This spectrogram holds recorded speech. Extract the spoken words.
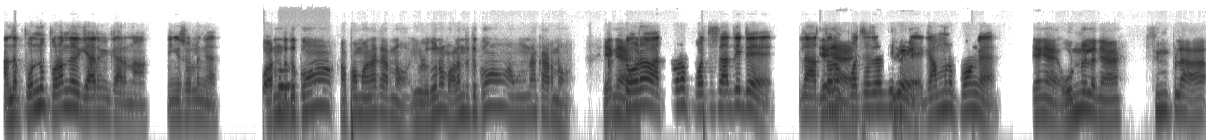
அந்த பொண்ணு பிறந்ததுக்கு யாருங்க காரணம்? நீங்க சொல்லுங்க. பிறந்ததுக்கும் அப்பா அம்மா தான் காரணம். இவ்வளவு தூரம் வளர்ந்ததுக்கும் அவங்க தான் காரணம். ஏங்க. அத்தோட அத்தோட பொச்சை சாத்திட்டு. இல்ல அத்தோட பொச்சை சாத்திட்டு. கம்முன்னு போங்க. ஏங்க ஒண்ணும் இல்லைங்க. சிம்பிளா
